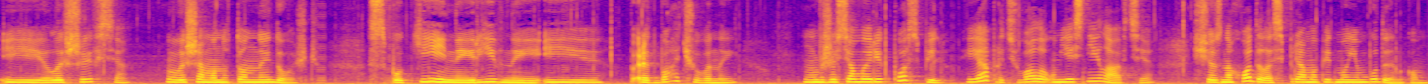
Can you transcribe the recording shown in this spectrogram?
і лишився лише монотонний дощ, спокійний, рівний і передбачуваний. Вже сьомий рік поспіль я працювала у м'ясній лавці, що знаходилась прямо під моїм будинком.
